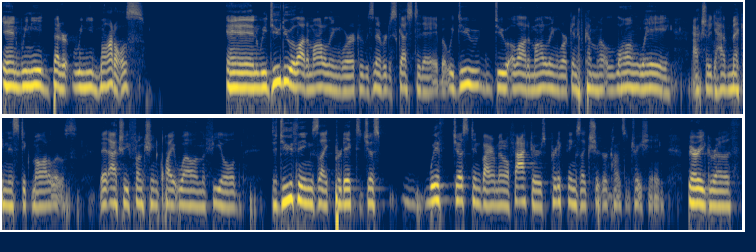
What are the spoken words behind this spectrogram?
and we need better we need models and we do do a lot of modeling work. It was never discussed today, but we do do a lot of modeling work and have come a long way actually to have mechanistic models that actually function quite well in the field to do things like predict just with just environmental factors, predict things like sugar concentration, berry growth,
